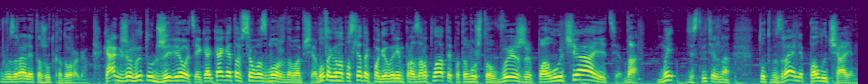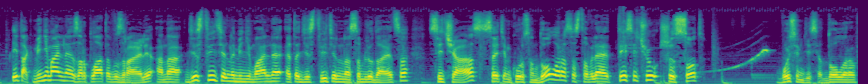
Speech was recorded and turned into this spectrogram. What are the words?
в Израиле это жутко дорого. Как же вы тут живете? Как, как это все возможно вообще? Ну тогда напоследок поговорим про зарплаты, потому что вы же получаете. Да, мы действительно тут в Израиле получаем. Итак, минимальная зарплата в Израиле, она действительно минимальная, это действительно соблюдается. Сейчас с этим курсом доллара составляет 1680 долларов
